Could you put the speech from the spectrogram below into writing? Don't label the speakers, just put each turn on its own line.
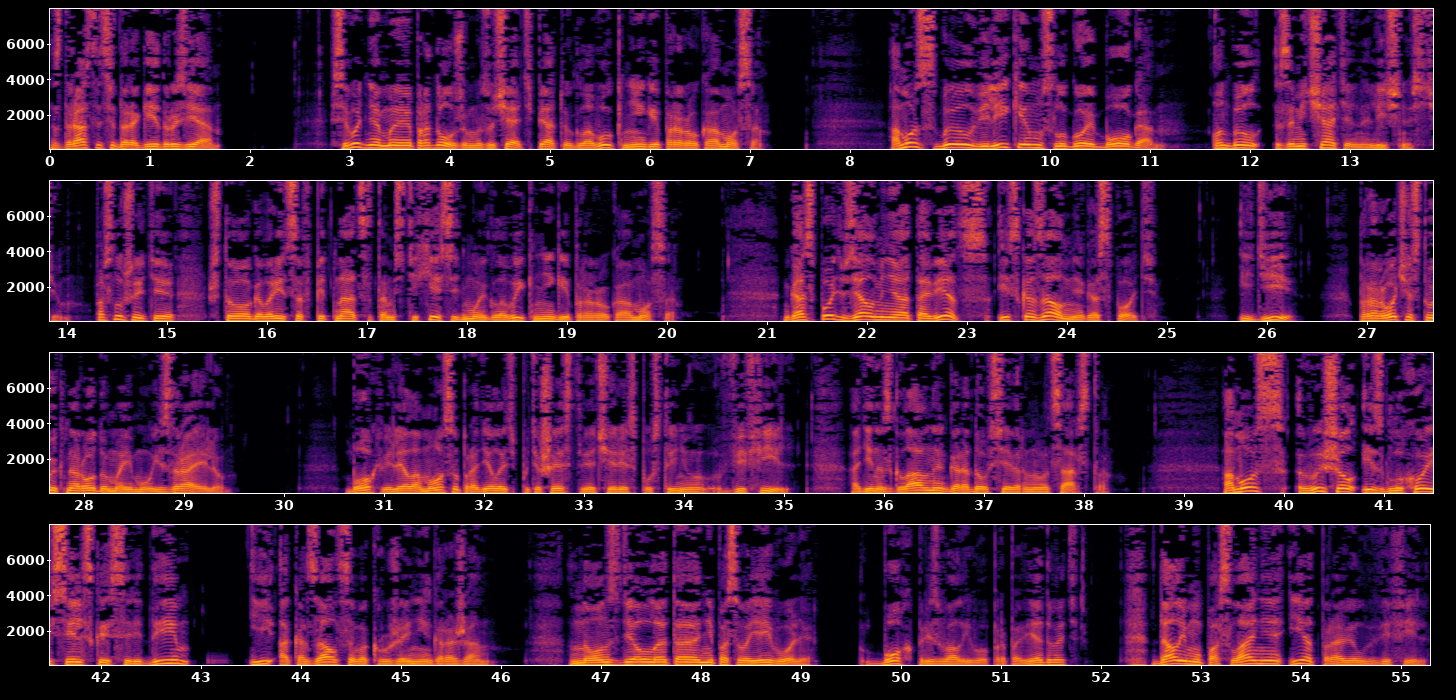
Здравствуйте, дорогие друзья! Сегодня мы продолжим изучать пятую главу книги пророка Амоса. Амос был великим слугой Бога. Он был замечательной личностью. Послушайте, что говорится в пятнадцатом стихе седьмой главы книги пророка Амоса. «Господь взял меня от овец и сказал мне Господь, «Иди, пророчествуй к народу моему, Израилю». Бог велел Амосу проделать путешествие через пустыню в Вифиль, один из главных городов Северного царства. Амос вышел из глухой сельской среды и оказался в окружении горожан. Но он сделал это не по своей воле. Бог призвал его проповедовать, дал ему послание и отправил в Вифиль.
